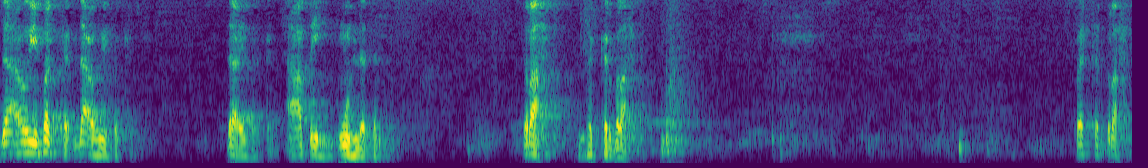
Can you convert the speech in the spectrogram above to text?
دعه يفكر دعه يفكر. دعه يفكر. أعطيه مهلة. براحته يفكر براحته. فكر براحته.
